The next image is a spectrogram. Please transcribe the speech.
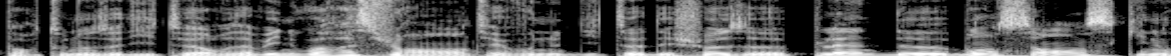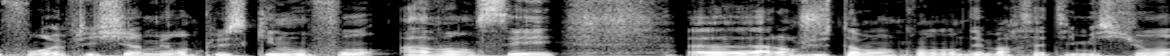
pour tous nos auditeurs. Vous avez une voix rassurante et vous nous dites des choses pleines de bon sens qui nous font réfléchir, mais en plus qui nous font avancer. Euh, alors juste avant qu'on démarre cette émission,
